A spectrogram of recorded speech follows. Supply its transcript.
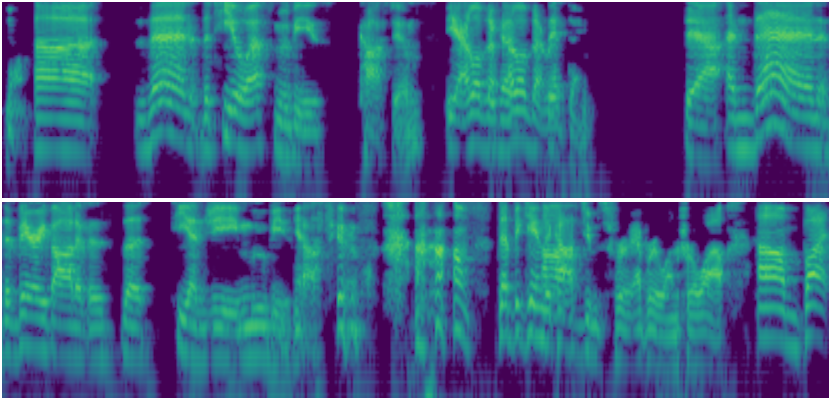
Yeah. Uh, then the TOS movies costumes. yeah, I love that. I love that they- red thing. Yeah, and then at the very bottom is the TNG movies Yeah. costumes. um, that became the Um, costumes for everyone for a while. Um, but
